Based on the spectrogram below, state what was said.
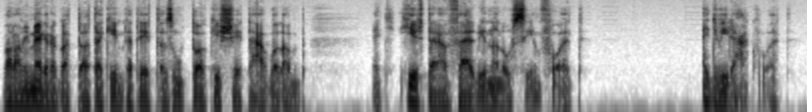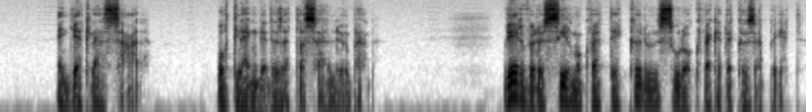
Valami megragadta a tekintetét az úttól kisé távolabb. Egy hirtelen felvinnanó színfolt. Egy virág volt. Egyetlen szál. Ott lengedezett a szellőben. Vérvörös szirmok vették körül szurok fekete közepét.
